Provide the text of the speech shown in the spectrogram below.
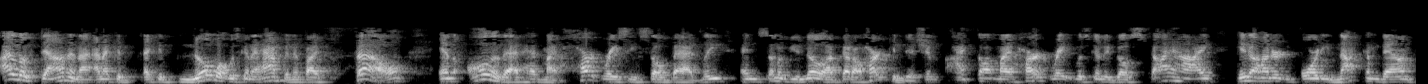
I looked down and I, and I could, I could know what was going to happen if I fell. And all of that had my heart racing so badly. And some of you know I've got a heart condition. I thought my heart rate was going to go sky high, hit 140, not come down,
